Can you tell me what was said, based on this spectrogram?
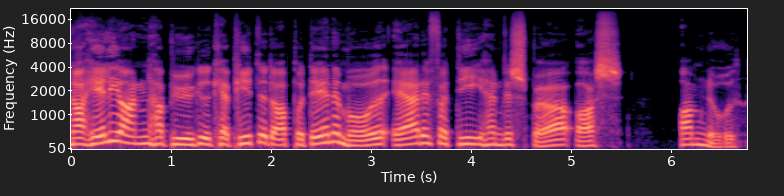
Når Helligånden har bygget kapitlet op på denne måde, er det fordi han vil spørge os om noget.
